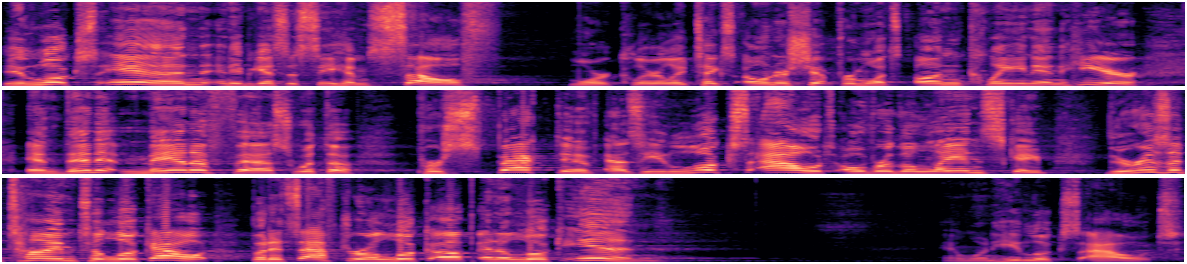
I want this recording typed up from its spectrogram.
He looks in and he begins to see himself more clearly, takes ownership from what's unclean in here, and then it manifests with a perspective as he looks out over the landscape. There is a time to look out, but it's after a look up and a look in. And when he looks out,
